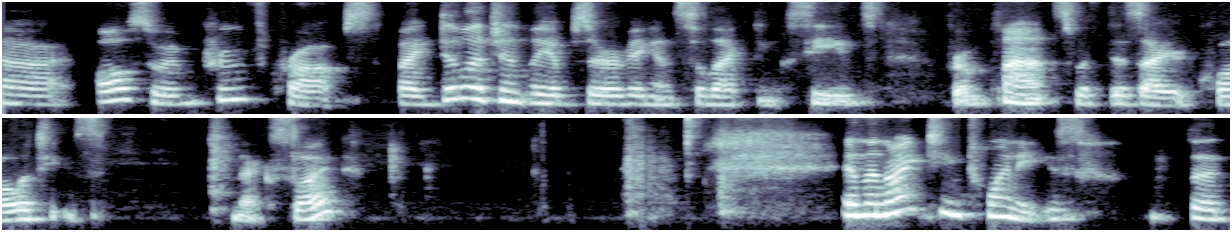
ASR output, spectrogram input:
uh, also improved crops by diligently observing and selecting seeds from plants with desired qualities. Next slide. In the 1920s, the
